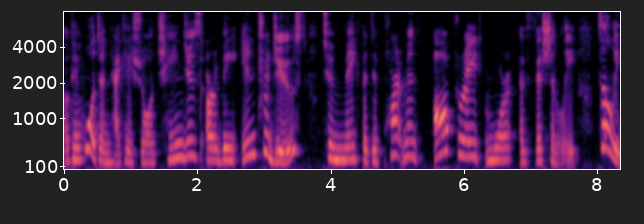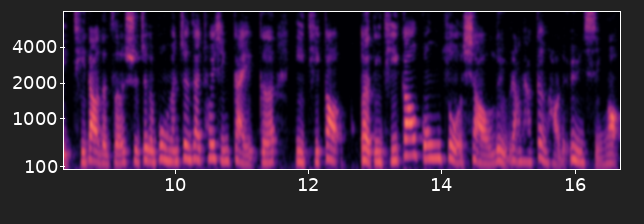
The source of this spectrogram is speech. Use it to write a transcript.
？OK，或者你还可以说 changes are being introduced to make the department operate more efficiently。这里提到的则是这个部门正在推行改革，以提高呃以提高工作效率，让它更好的运行哦。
